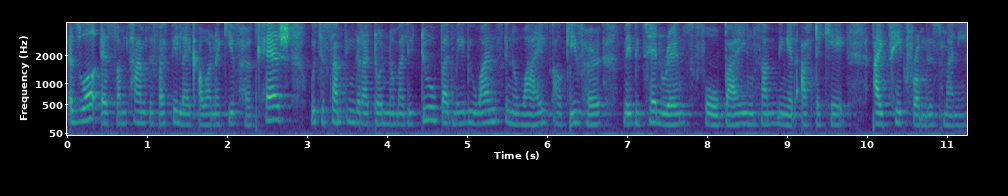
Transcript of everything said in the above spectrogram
as well as sometimes if i feel like i want to give her cash which is something that i don't normally do but maybe once in a while i'll give her maybe 10 rands for buying something at aftercare i take from this money.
